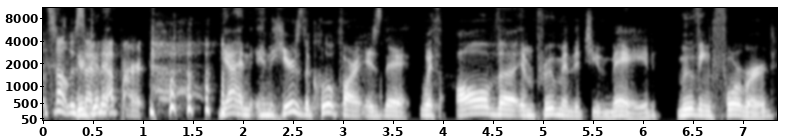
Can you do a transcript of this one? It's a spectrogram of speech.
Let's not lose You're sight gonna- of that part. yeah and, and here's the cool part is that with all the improvement that you've made moving forward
